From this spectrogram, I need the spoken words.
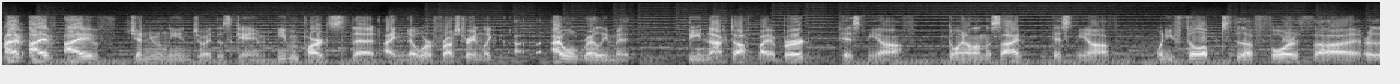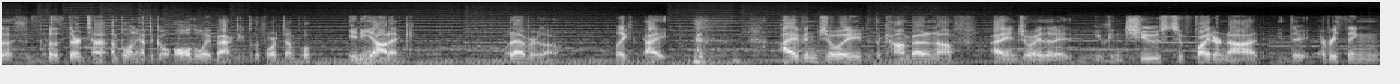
I've I've I've genuinely enjoyed this game. Even parts that I know are frustrating, like I, I will readily admit, being knocked off by a bird pissed me off. Going on the side pissed me off. When you fill up to the fourth uh, or the go to the third temple and have to go all the way back to get to the fourth temple, idiotic. Whatever though, like I, I've enjoyed the combat enough. I enjoy that it you can choose to fight or not. There, everything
